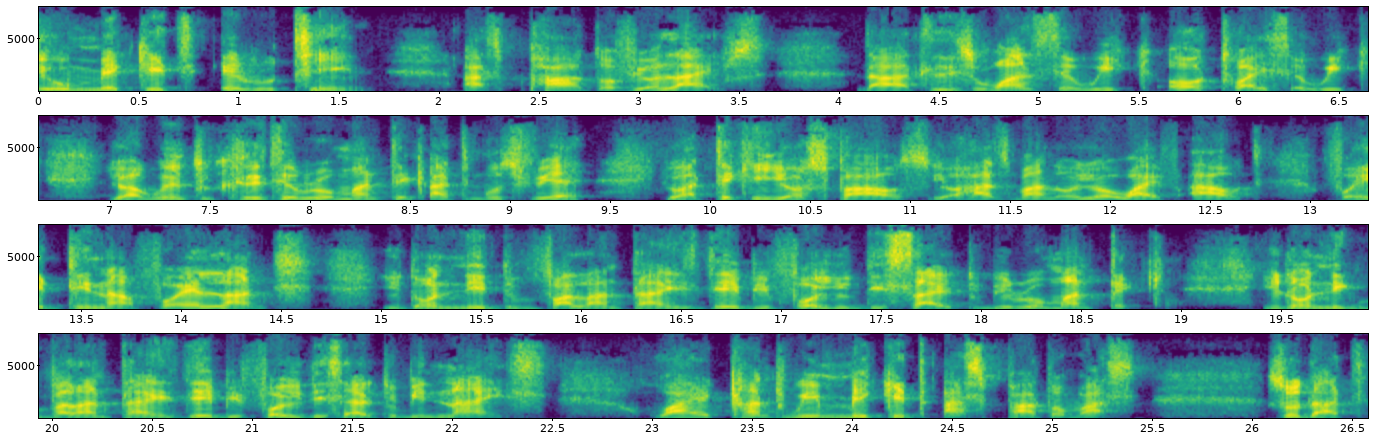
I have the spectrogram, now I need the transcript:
you make it a routine as part of your lives that at least once a week or twice a week you are going to create a romantic atmosphere? You are taking your spouse, your husband, or your wife out for a dinner, for a lunch. You don't need Valentine's Day before you decide to be romantic. You don't need Valentine's Day before you decide to be nice. Why can't we make it as part of us so that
